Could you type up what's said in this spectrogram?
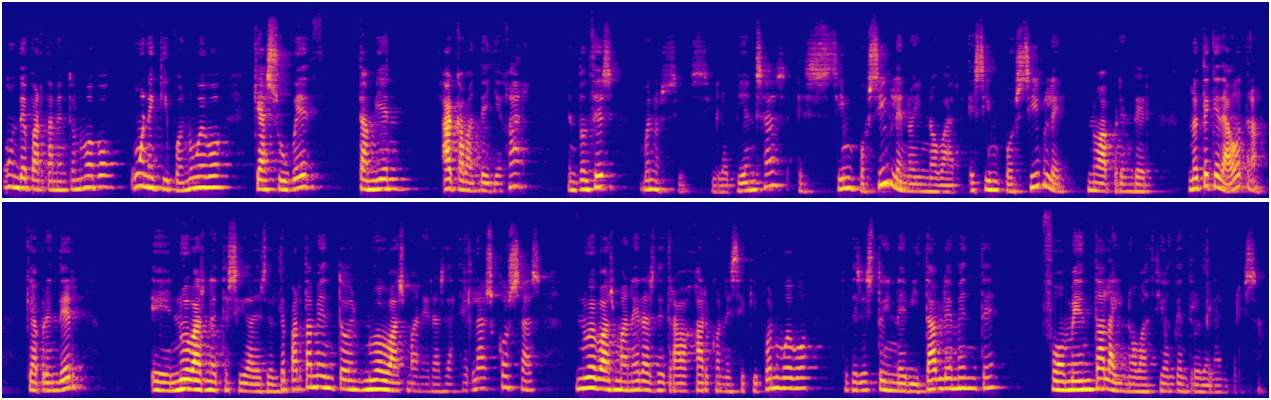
Un departamento nuevo, un equipo nuevo, que a su vez también acaban de llegar. Entonces, bueno, si, lo piensas, es imposible no innovar, es imposible no aprender. No te queda otra que aprender eh, nuevas necesidades del departamento, nuevas maneras de hacer las cosas, nuevas maneras de trabajar con ese equipo nuevo. Entonces esto inevitablemente fomenta la innovación dentro de la empresa.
